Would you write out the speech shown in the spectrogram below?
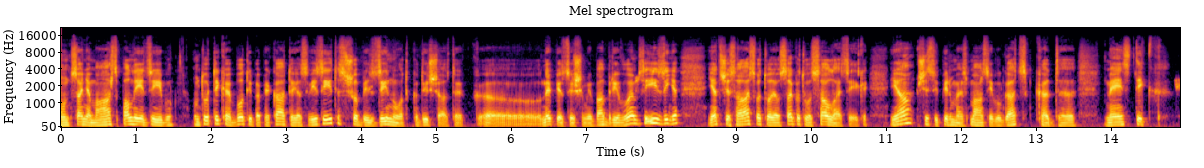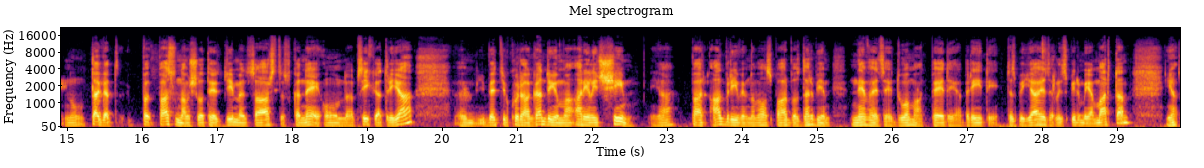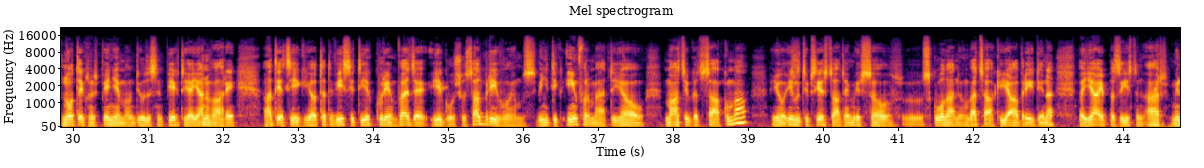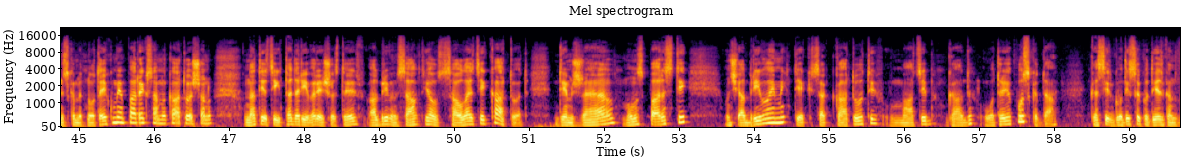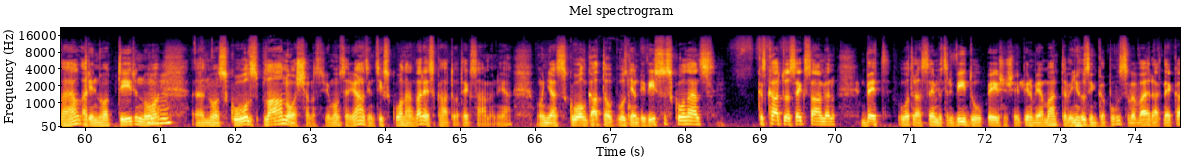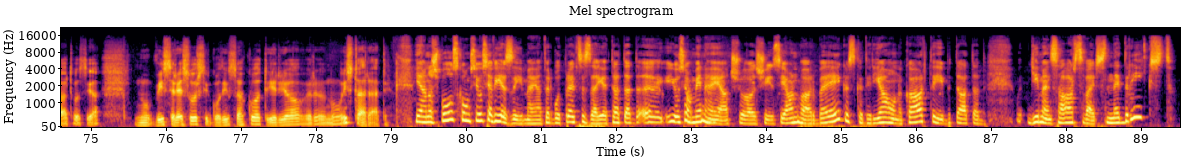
un saņem ārsta palīdzību. Un tur tikai būtībā pie kārtējās vizītes, šobrīd zinot, kad ir šāds uh, nepieciešamība atbrīvojums īziņa, ja šis ārsts var to jau sagatavot saulēcīgi. Jā, šis ir pirmais mācību gads, kad uh, mēs tik nu, tagad pasludinām šo ģimenes ārstus, ka nē, un psihiatrijā, bet jebkurā gadījumā arī līdz šim. Ja, par atbrīvojumu no valsts pārbaudas darbiem nevajadzēja domāt pēdējā brīdī. Tas bija jāizdara līdz 1. martam. Ja, noteikums pieņēmām 25. janvārī. Attiecīgi jau tad visi tie, kuriem vajadzēja iegūt šos atbrīvojumus, viņi tika informēti jau mācību gadu sākumā, jo izglītības iestādēm ir savu uh, skolēnu un vecāki jābrīdina vai jāiepazīstina ar minuskametu noteikumiem par eksāmenu kārtošanu, un attiecīgi tad arī varēja šos atbrīvojumus sākt jau saulēcīgi kārtot. Diemžēl mums parasti Un šie atbrīvojumi tiek sakārtoti mācību gada otrajā pusgadā kas ir godīgi sakot, diezgan vēl arī no tīri no, mm -hmm. no skolas plānošanas. Jo mums ir jāzina, cik skolēni varēs kārtot eksāmenu. Ja? Un, ja skola gatava uzņemt visus skolēnus, kas kārtos eksāmenu, bet otrā semestra vidū pēkšņi šeit 1. martā viņi uzzina, ka puse vai vairāk nekārtos. Ja? Nu, visi resursi, godīgi sakot, ir jau ir, nu, iztērēti. Jā, nu, Špulskungs, jūs jau iezīmējāt, varbūt precizējiet. Tātad eh, jūs jau minējāt šo, šīs janvāra beigas, kad ir jauna kārtība, tātad ģimenes ārsts vairs nedrīkst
